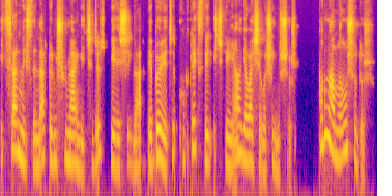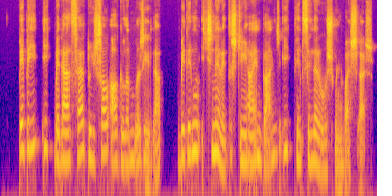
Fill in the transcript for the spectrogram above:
içsel nesneler dönüşümler geçirir, gelişirler ve böylece kompleks bir iç dünya yavaş yavaş oluşur. Bunun anlamı şudur. Bebeğin ilk bedensel duysal algılamalarıyla bedenin içine ve dış dünyaya dair ilk temsiller oluşmaya başlar.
